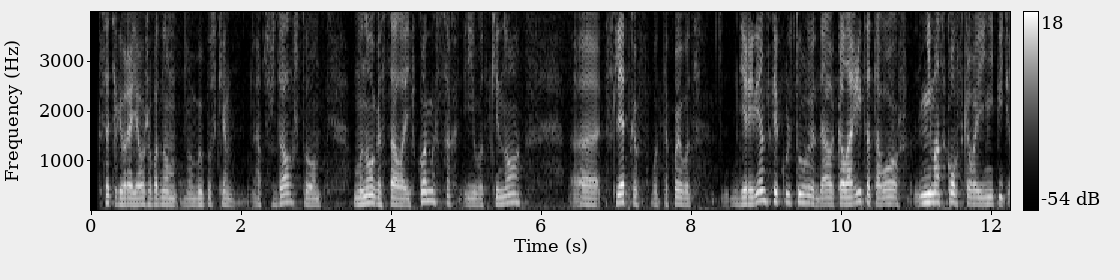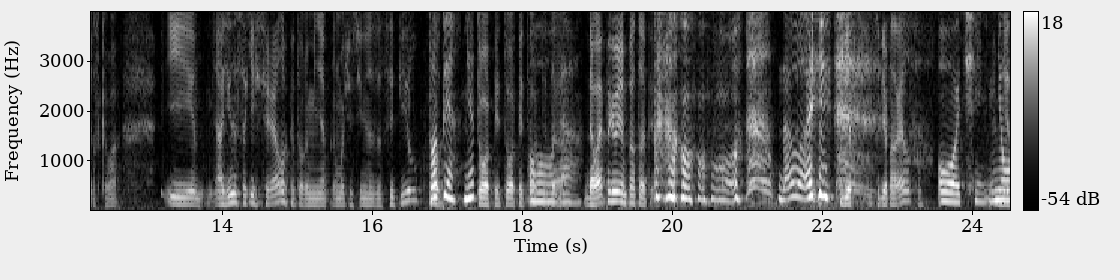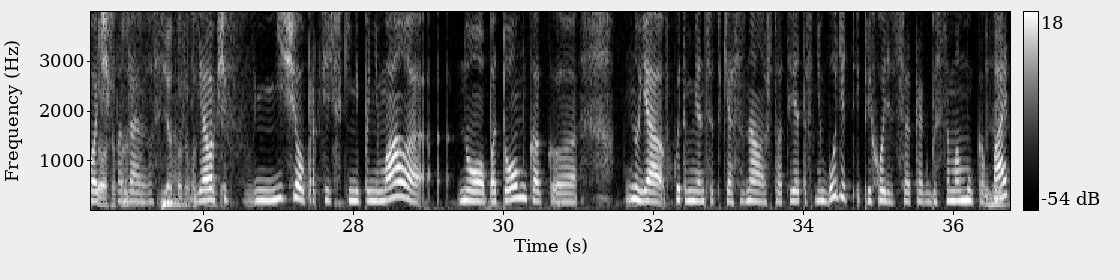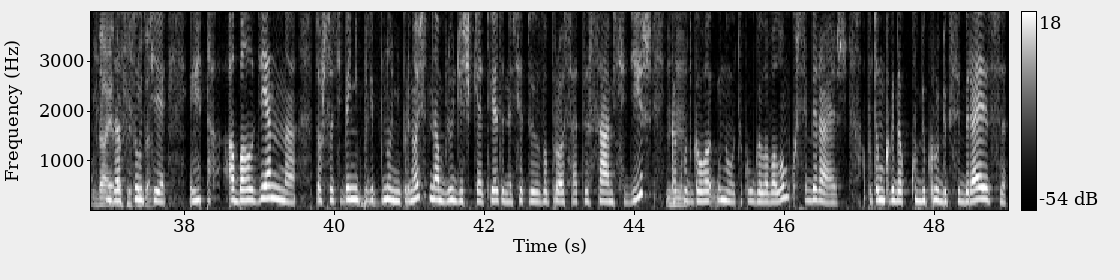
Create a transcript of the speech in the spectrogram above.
Кстати говоря, я уже в одном выпуске обсуждал, что много стало и в комиксах, и вот в кино э, слепков вот такой вот деревенской культуры, да, колорита того, не московского и не питерского. И один из таких сериалов, который меня прям очень сильно зацепил. Топи? Нет? Вот, топи, топи, топи, О, да. да. Давай поговорим про топи. Давай. Тебе, тебе понравился? Очень. Мне, Мне очень понравилось. понравился. Я тоже. Я вообще ничего практически не понимала, но потом, как э, ну, я в какой-то момент все-таки осознала, что ответов не будет, и приходится как бы самому копать да, это до сути. И это обалденно, то, что тебе не, при- ну, не приносят на блюдечке ответы на все твои вопросы, а ты сам сидишь, и как вот голо- ну, такую головоломку собираешь. А потом, когда кубик Рубик собирается,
